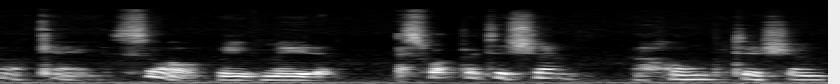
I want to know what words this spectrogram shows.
Okay, so we've made a swap partition, a home partition,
